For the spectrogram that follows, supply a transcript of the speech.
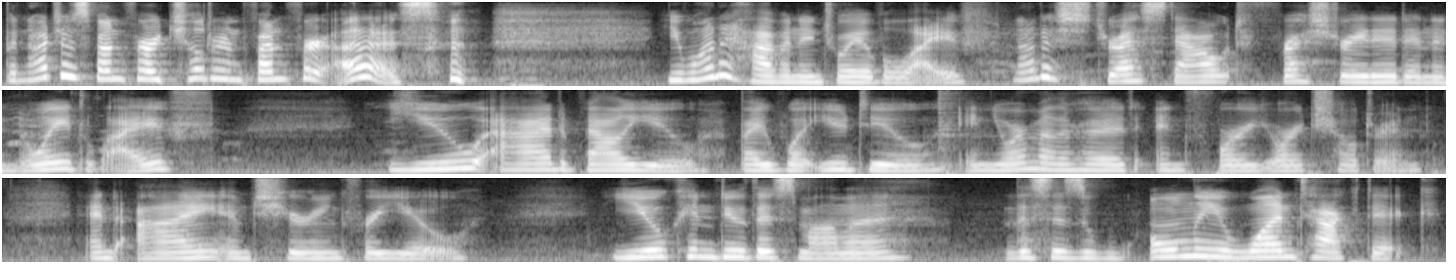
But not just fun for our children, fun for us. you want to have an enjoyable life, not a stressed out, frustrated, and annoyed life. You add value by what you do in your motherhood and for your children. And I am cheering for you. You can do this, Mama. this is only one tactic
